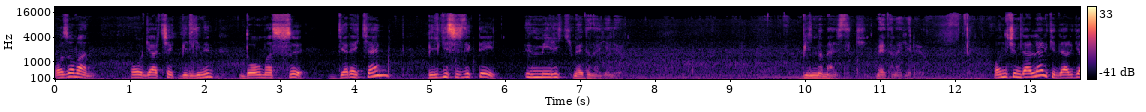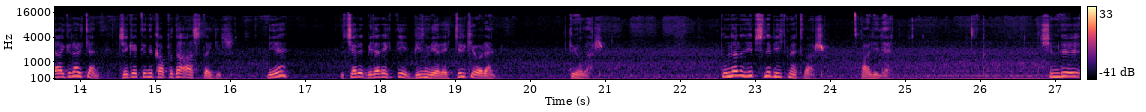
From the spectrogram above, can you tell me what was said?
O zaman o gerçek bilginin doğması gereken bilgisizlik değil, ümmilik meydana geliyor. Bilmemezlik meydana geliyor. Onun için derler ki dergaha girerken ceketini kapıda asla gir. Niye? İçeri bilerek değil, bilmeyerek gir ki öğren diyorlar. Bunların hepsinde bir hikmet var haliyle. Şimdi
